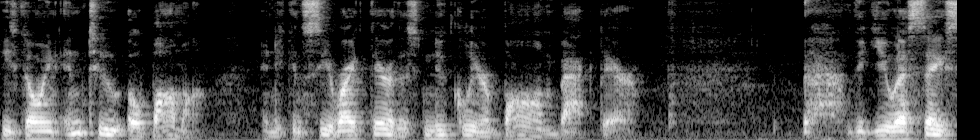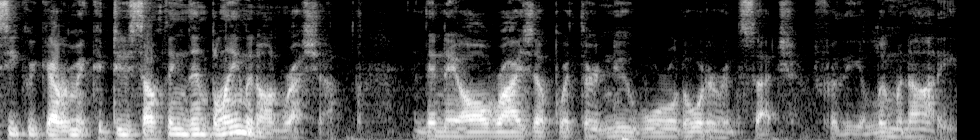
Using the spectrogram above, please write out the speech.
He's going into Obama. And you can see right there this nuclear bomb back there. The USA secret government could do something, then blame it on Russia. And then they all rise up with their new world order and such for the Illuminati.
